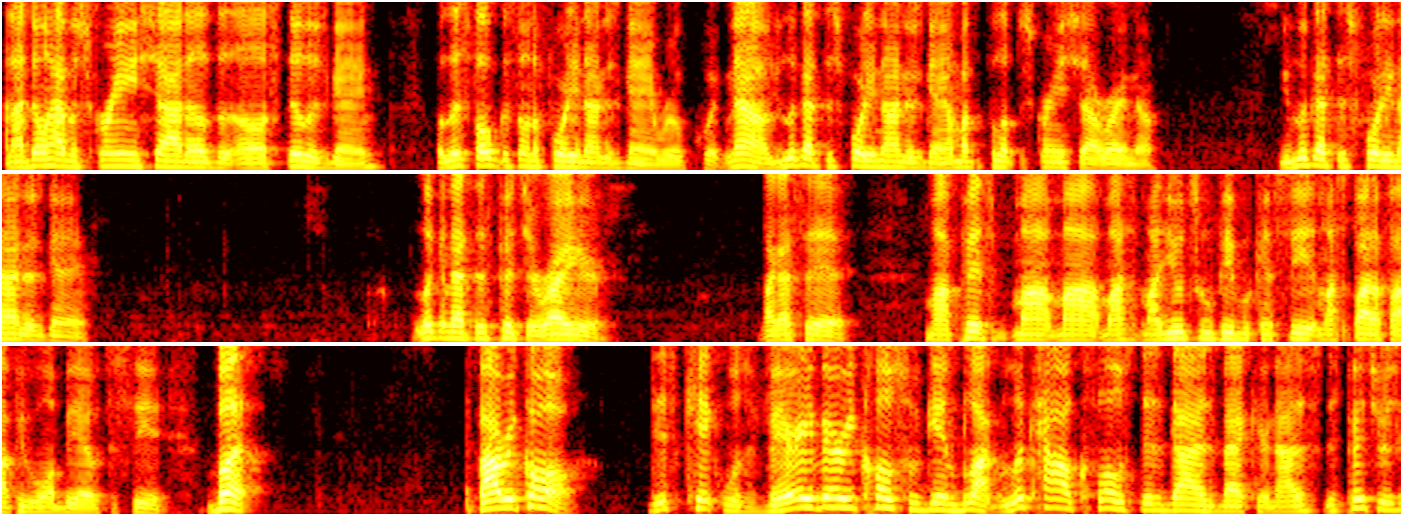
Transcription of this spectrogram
And I don't have a screenshot of the uh, Steelers game, but let's focus on the 49ers game real quick. Now, you look at this 49ers game. I'm about to pull up the screenshot right now. You look at this 49ers game looking at this picture right here. Like I said, my pitch, my my my my YouTube people can see it. My Spotify people won't be able to see it. But if I recall, this kick was very, very close for getting blocked. Look how close this guy is back here. Now, this, this picture is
